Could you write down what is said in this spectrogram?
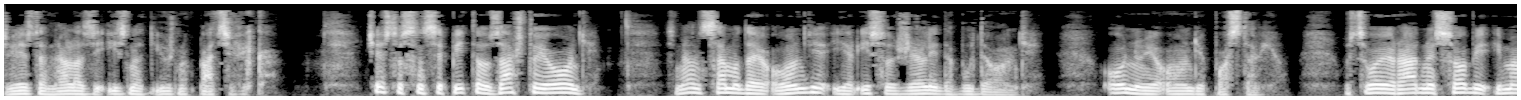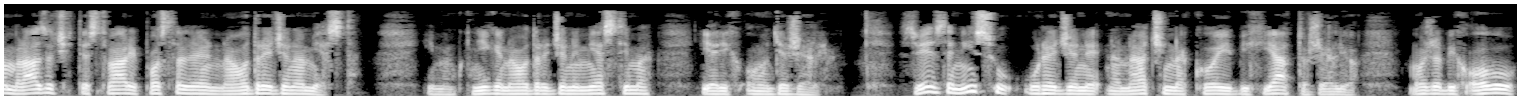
zvijezda nalazi iznad južnog Pacifika. Često sam se pitao zašto je ondje. Znam samo da je ondje jer Isus želi da bude ondje. On ju je ondje postavio. U svojoj radnoj sobi imam različite stvari postavljene na određena mjesta. Imam knjige na određenim mjestima jer ih ondje želim. Zvijezde nisu uređene na način na koji bih ja to želio. Možda bih ovu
